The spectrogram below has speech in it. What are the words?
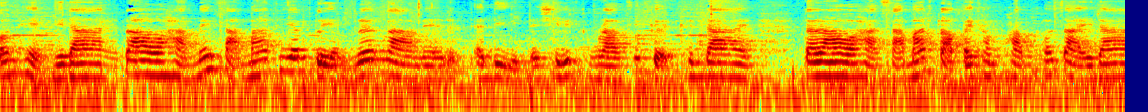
ต้นเหตุไม่ได้ เราอะค่ะไม่สามารถที่จะเปลี่ยนเรื่องราวในอดีตในชีวิตของเราที่เกิดขึ้นได้ แต่เราอะค่ะสามารถกลับไปทำความเข้าใจได้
